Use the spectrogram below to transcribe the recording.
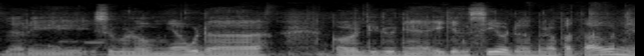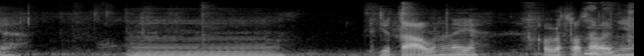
dari sebelumnya udah kalau di dunia agency udah berapa tahun ya? Hmm, tujuh tahun lah ya kalau totalnya.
